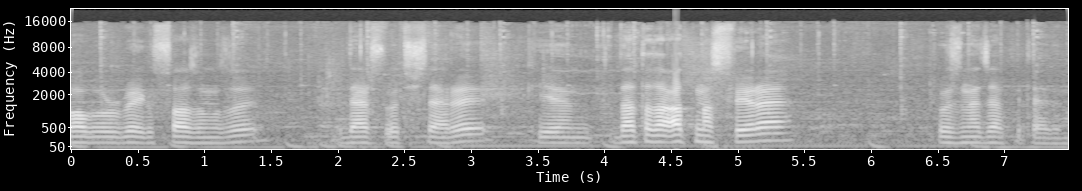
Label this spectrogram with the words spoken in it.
Boburbek ustozimizni dars o'tishlari, keyin datada atmosfera o'zini ajab etadi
